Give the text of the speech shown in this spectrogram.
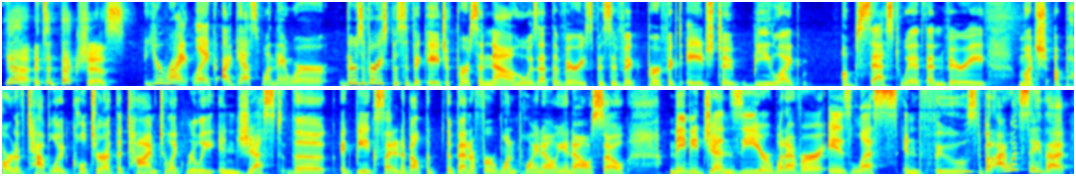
Yeah, it's infectious. You're right. Like, I guess when they were, there's a very specific age of person now who was at the very specific, perfect age to be like obsessed with and very much a part of tabloid culture at the time to like really ingest the, be excited about the, the Bennifer 1.0, you know? So maybe Gen Z or whatever is less enthused. But I would say that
